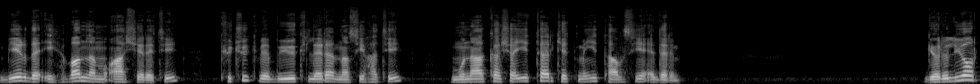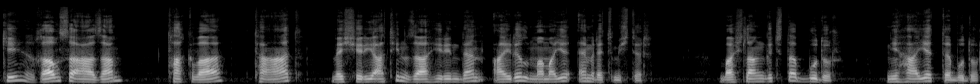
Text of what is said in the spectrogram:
bir de ihvanla muaşereti, küçük ve büyüklere nasihati, münakaşayı terk etmeyi tavsiye ederim. Görülüyor ki Gavs-ı Azam, takva, taat ve şeriatin zahirinden ayrılmamayı emretmiştir. Başlangıçta budur, nihayet de budur.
